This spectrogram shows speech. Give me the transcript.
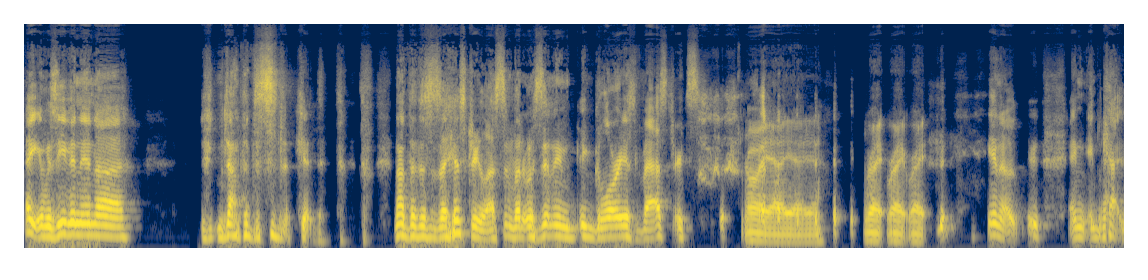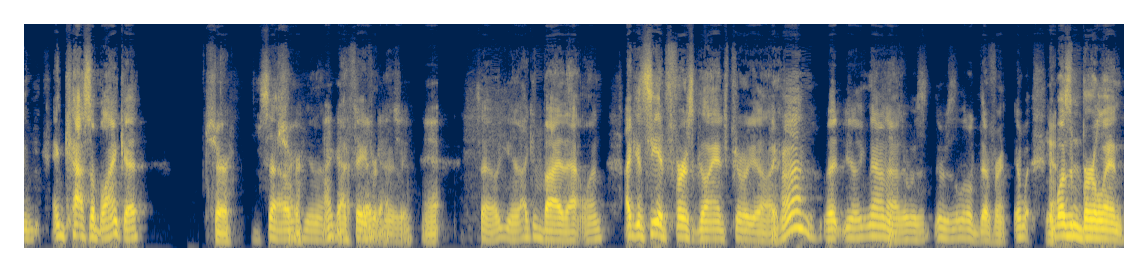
hey it was even in a not that this is not that this is a history lesson but it was in, in inglourious basterds Oh yeah, yeah, yeah. Right, right, right. you know and and, Ca- and casablanca Sure. so sure. you know I my got favorite you, got movie you. Yeah. so you know i can buy that one i can see at first glance people are like huh but you're like no no it was it was a little different it, Yeah. it wasn't berlin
